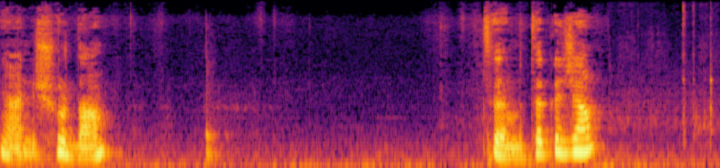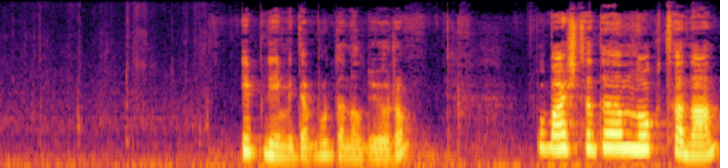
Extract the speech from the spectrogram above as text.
yani şuradan tığımı takacağım. İpliğimi de buradan alıyorum. Bu başladığım noktadan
